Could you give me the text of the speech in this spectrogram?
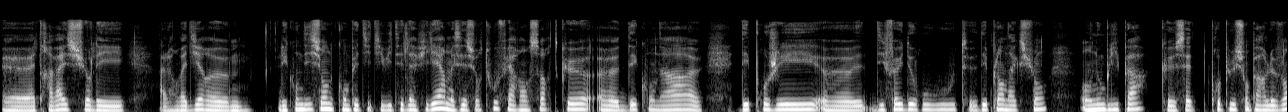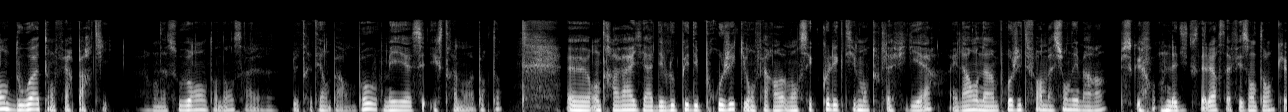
elle travaille sur les, alors on va dire, les conditions de compétitivité de la filière, mais c'est surtout faire en sorte que euh, dès qu'on a euh, des projets, euh, des feuilles de route, des plans d'action, on n'oublie pas que cette propulsion par le vent doit en faire partie. On a souvent tendance à le traiter en parent pauvre, mais c'est extrêmement important. on travaille à développer des projets qui vont faire avancer collectivement toute la filière. Et là, on a un projet de formation des marins, puisque on l'a dit tout à l'heure, ça fait 100 ans que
